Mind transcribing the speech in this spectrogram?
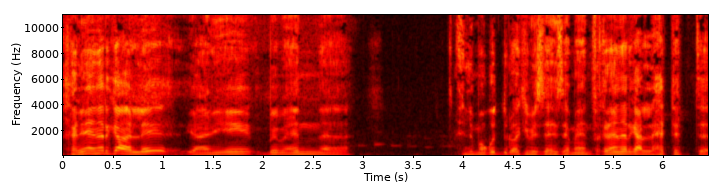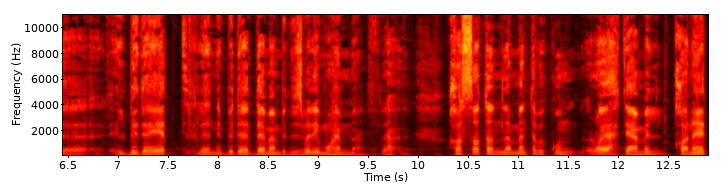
خلينا نرجع ل يعني إيه بما إن آه، اللي موجود دلوقتي مش زي زمان. فخلينا نرجع لحتة آه، البدايات لأن البدايات دايما بالنسبة لي مهمة. خاصة لما أنت بتكون رايح تعمل قناة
